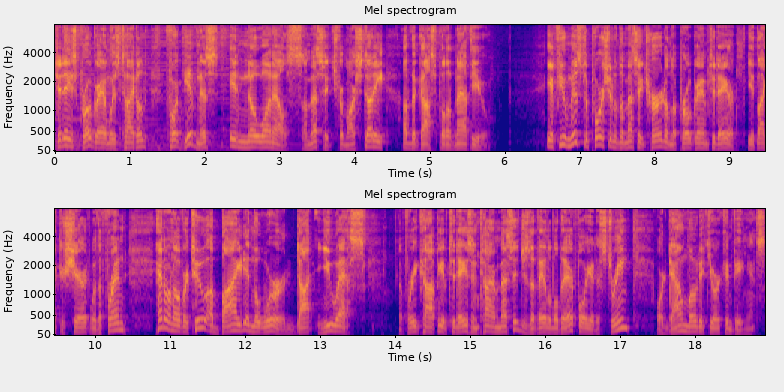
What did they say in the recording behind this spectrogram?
Today's program was titled Forgiveness in No One Else, a message from our study of the Gospel of Matthew. If you missed a portion of the message heard on the program today or you'd like to share it with a friend, head on over to abideintheword.us. A free copy of today's entire message is available there for you to stream or download at your convenience.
